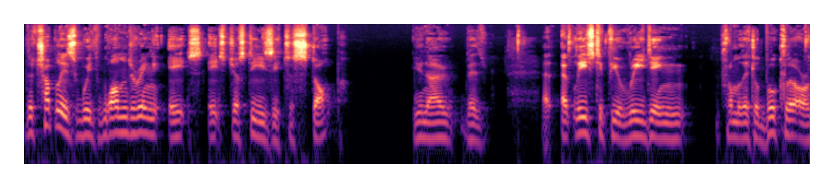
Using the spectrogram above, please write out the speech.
the trouble is with wandering, it's it's just easy to stop. You know, at, at least if you're reading from a little booklet or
